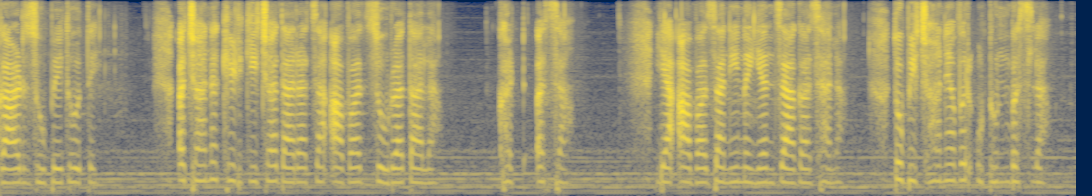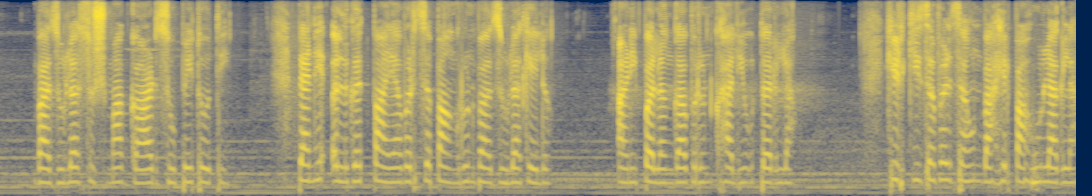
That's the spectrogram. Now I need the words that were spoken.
गाढ झोपेत होते. अचानक खिडकीच्या दाराचा आवाज जोरात आला. खट असा. या आवाजाने नयन जागा झाला. तो बिछाण्यावर उठून बसला. बाजूला सुषमा गाढ झोपेत होती. त्याने अलगद पायावरचं पांघरून बाजूला केलं आणि पलंगावरून खाली उतरला. खिडकीजवळ जाऊन बाहेर पाहू लागला.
